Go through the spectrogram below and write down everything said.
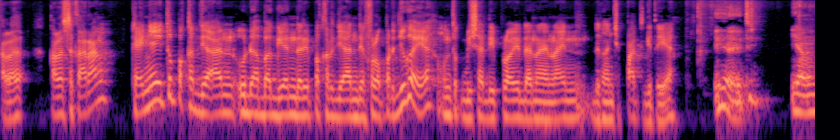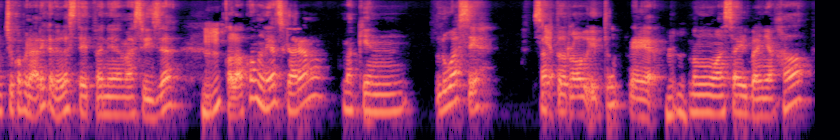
Kalau kalau sekarang kayaknya itu pekerjaan udah bagian dari pekerjaan developer juga ya untuk bisa deploy dan lain-lain dengan cepat gitu ya. Iya, itu yang cukup menarik adalah statementnya Mas Riza. Hmm? Kalau aku melihat sekarang makin luas ya satu yeah. role itu kayak hmm. menguasai banyak hal.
